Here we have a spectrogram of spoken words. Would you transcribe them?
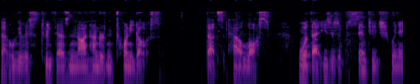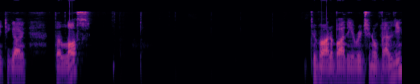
That will give us $2,920 that's our loss. What that is is a percentage. We need to go the loss divided by the original value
